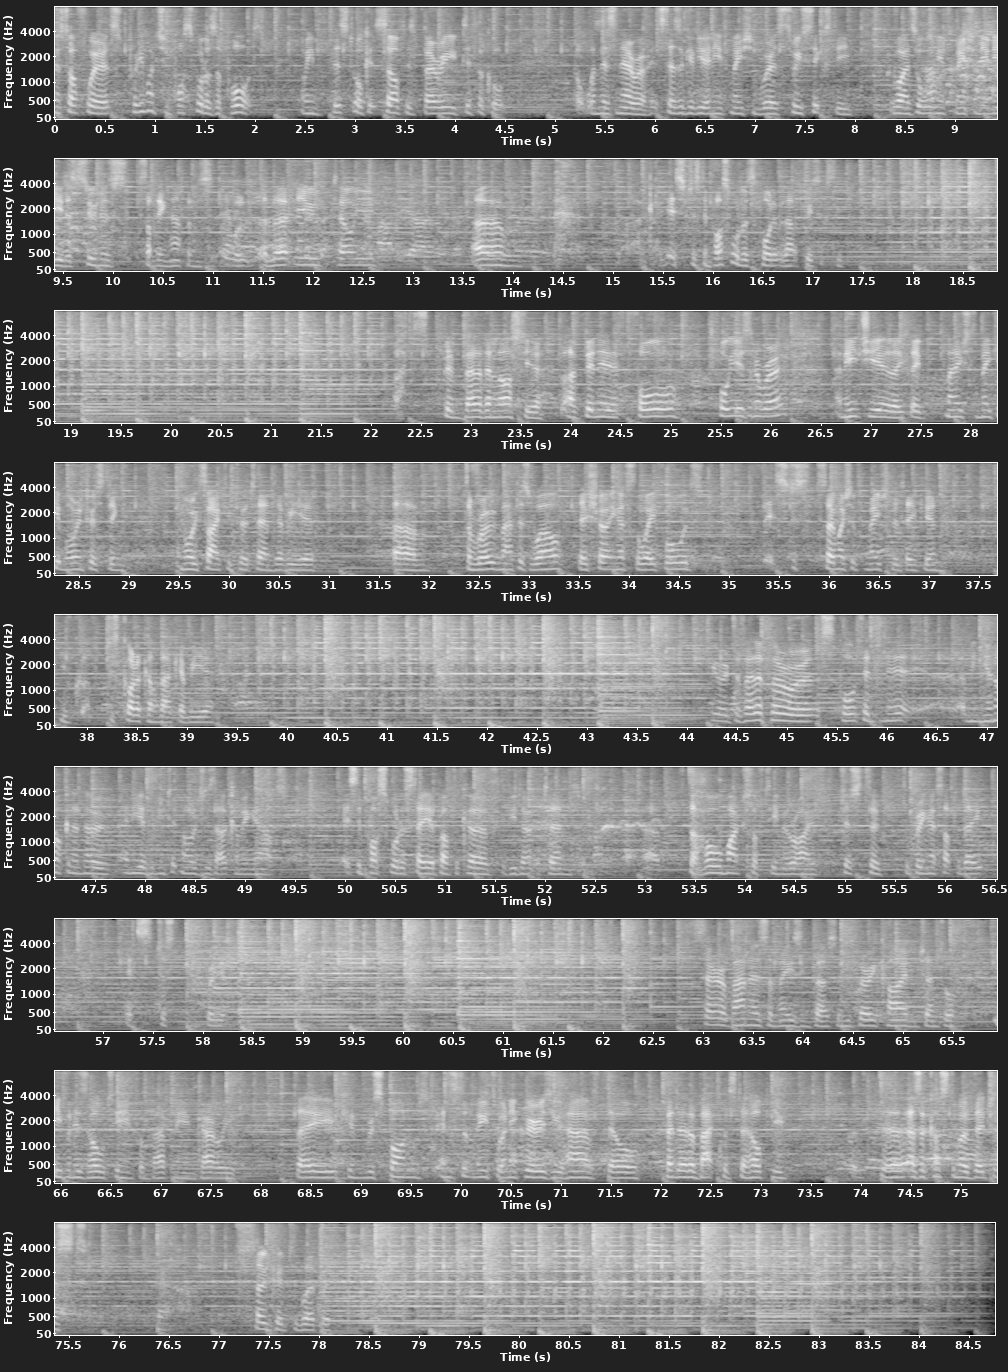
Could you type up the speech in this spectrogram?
a software it's pretty much impossible to support. I mean, BizTalk itself is very difficult but when there's an error, it doesn't give you any information, whereas 360 provides all the information you need as soon as something happens. It will alert you, tell you. Um, it's just impossible to support it without 360. It's been better than last year. I've been here four, four years in a row, and each year they, they've managed to make it more interesting more exciting to attend every year. Um, the roadmap as well, they're showing us the way forwards it's just so much information to take in. You've got, just got to come back every year. If you're a developer or a support engineer, I mean, you're not going to know any of the new technologies that are coming out. It's impossible to stay above the curve if you don't attend. Uh, the whole Microsoft team arrive just to, to bring us up to date. It's just brilliant. Saravana's an amazing person. He's very kind and gentle. Even his whole team from Bhavani and Gary, they can respond instantly to any queries you have. They'll bend over backwards to help you. Uh, as a customer, they're just so good to work with.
